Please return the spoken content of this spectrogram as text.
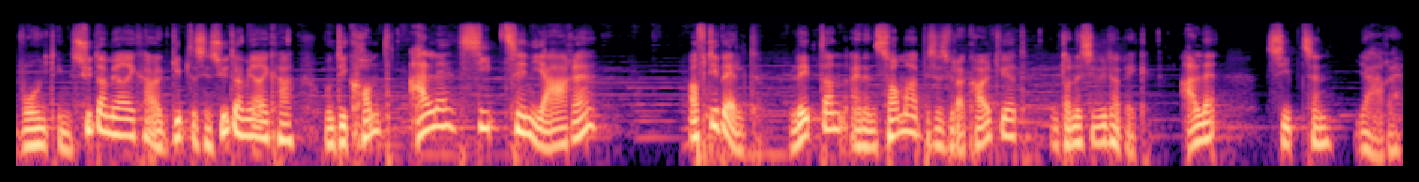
wohnt in Südamerika, gibt es in Südamerika und die kommt alle 17 Jahre auf die Welt. Lebt dann einen Sommer, bis es wieder kalt wird und dann ist sie wieder weg. Alle 17 Jahre.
